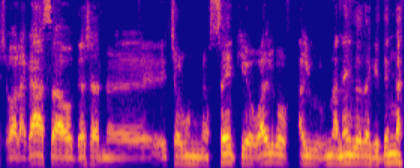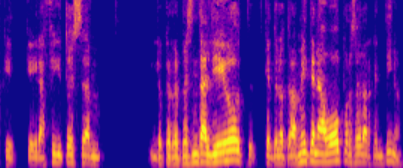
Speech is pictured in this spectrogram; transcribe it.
llevado a la casa o te hayan eh, hecho algún obsequio o algo, algo, una anécdota que tengas que, que grafique todo ese, lo que representa el Diego, que te lo transmiten a vos por ser argentino?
